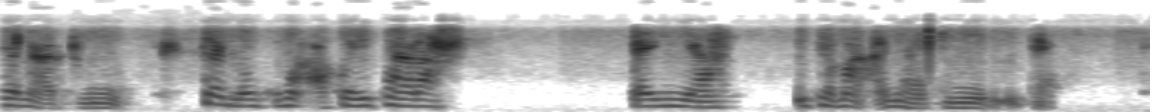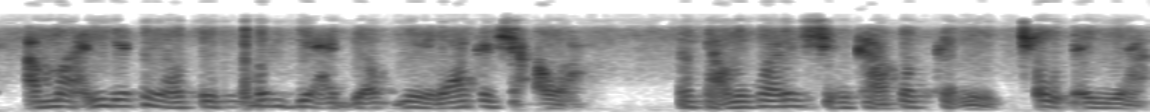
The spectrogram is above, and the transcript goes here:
tana tuwo. Sannan kuma akwai fara ɗanya ita ma ana tuwo da ita. Amma in dai tana so ka bar kuma ya baka sha'awa ka samu farar shinkafa ka mai kyau ɗanya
